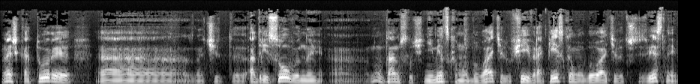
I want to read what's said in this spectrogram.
знаешь, которые а, значит, адресованы, а, ну, в данном случае, немецкому обывателю, вообще европейскому обывателю. Это же известный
